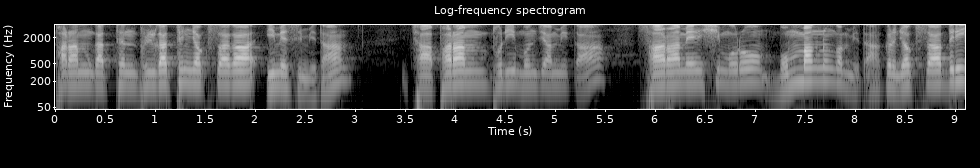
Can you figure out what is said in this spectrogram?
바람 같은 불 같은 역사가 임했습니다. 자, 바람 불이 뭔지 압니까? 사람의 힘으로 못 막는 겁니다. 그런 역사들이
